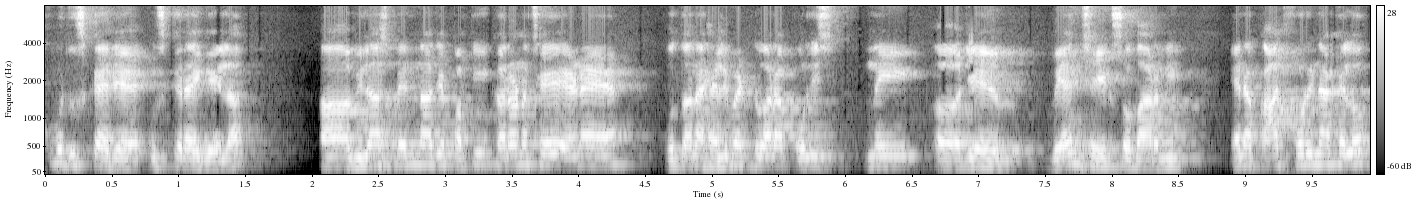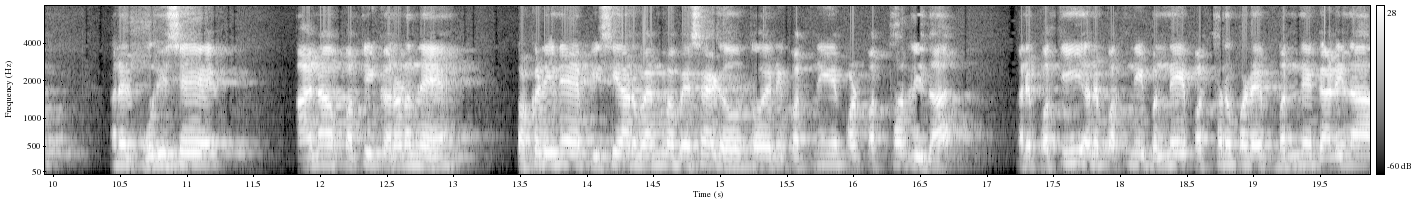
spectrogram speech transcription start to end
ખૂબ જ ઉશ્કેરાઈ ઉશ્કેરાઈ ગયેલા. વિલાસબેનના જે પતિ કરણ છે, એણે પોતાના હેલ્મેટ દ્વારા પોલીસની જે વેન છે એકસો બારની, એનો કાચ ફોડી નાખેલો અને પોલીસે આના પતિ કરણને પકડીને પીસીઆર વેનમાં બેસાડ્યો તો એની પત્નીએ પણ પથ્થર લીધા અને પતિ અને પત્ની બંને પથ્થર પડે, બંને ગાડીના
